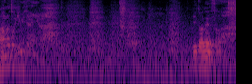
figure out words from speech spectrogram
あの時みたいには。いかねえさ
